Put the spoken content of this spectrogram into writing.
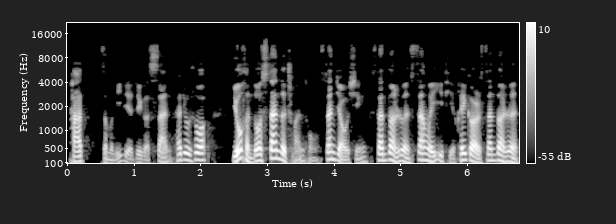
他。怎么理解这个三？他就是说有很多三的传统，三角形、三段论、三位一体。黑格尔三段论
